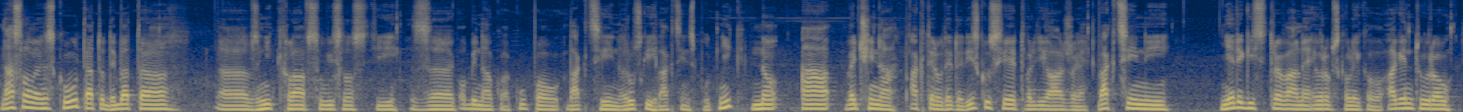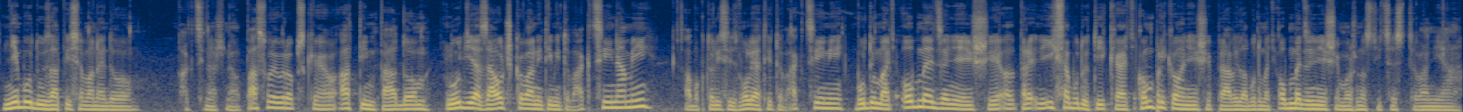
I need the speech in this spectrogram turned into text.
Na Slovensku táto debata e, vznikla v súvislosti s objednávkou a kúpou vakcín, ruských vakcín Sputnik. No a väčšina aktérov tejto diskusie tvrdila, že vakcíny neregistrované Európskou liekovou agentúrou, nebudú zapisované do vakcinačného pasu európskeho a tým pádom ľudia zaočkovaní týmito vakcínami alebo ktorí si zvolia tieto vakcíny, budú mať obmedzenejšie, pre ich sa budú týkať komplikovanejšie pravidla, budú mať obmedzenejšie možnosti cestovania,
